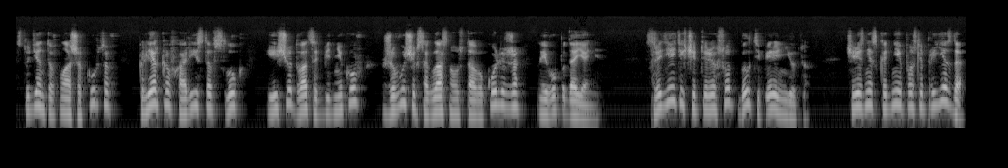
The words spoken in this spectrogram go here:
студентов младших курсов, клерков, хористов, слуг и еще 20 бедняков, живущих согласно уставу колледжа на его подаяние. Среди этих 400 был теперь и Ньютон. Через несколько дней после приезда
